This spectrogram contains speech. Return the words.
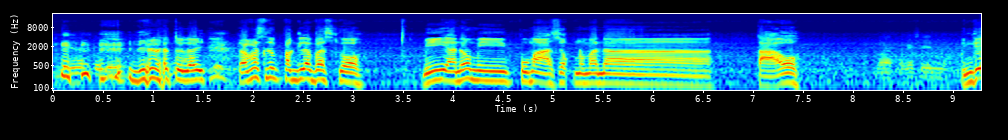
Hindi na tuloy. hindi na natuloy. Tapos nung paglabas ko, may ano, may pumasok naman na tao. Mga taga-shell na. Hindi,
